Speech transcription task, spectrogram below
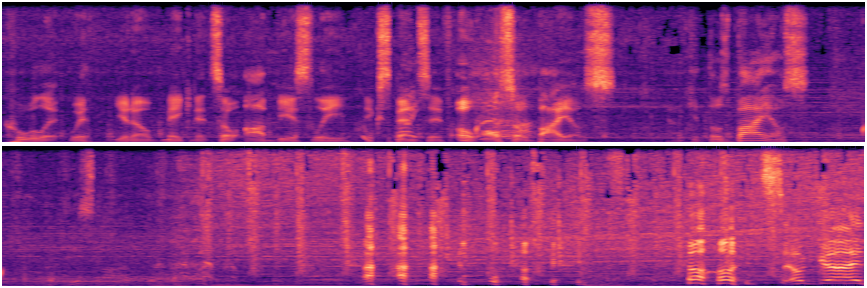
cool it with, you know, making it so obviously expensive. Oh, also bios. Gotta get those bios. Oh, it's so good.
